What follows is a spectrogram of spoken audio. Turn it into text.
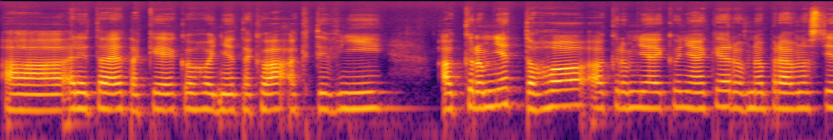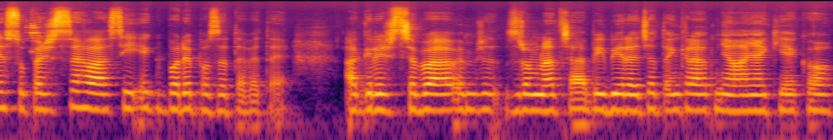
A Rita je taky jako hodně taková aktivní. A kromě toho a kromě jako nějaké rovnoprávnosti je super, že se hlásí i k body positivity. A když třeba, vím, že zrovna třeba Bibi Reja tenkrát měla nějaký jako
